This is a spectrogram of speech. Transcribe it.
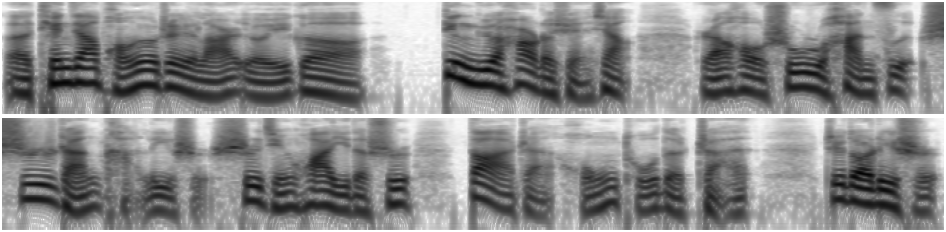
呃添加朋友这一栏有一个。订阅号的选项，然后输入汉字“施展侃历史”，诗情画意的诗，大展宏图的展。这段历史，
